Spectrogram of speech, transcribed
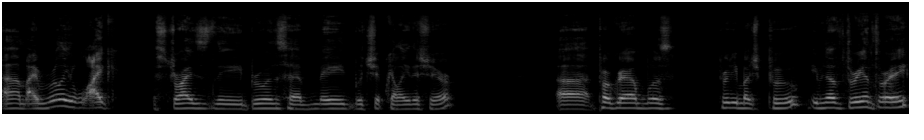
Um, I really like the strides the Bruins have made with Chip Kelly this year. Uh, program was pretty much poo, even though three and three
